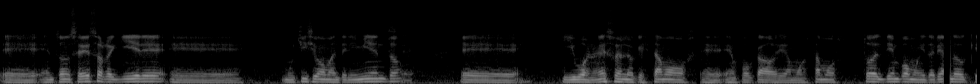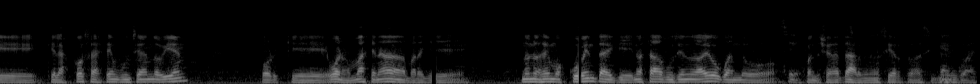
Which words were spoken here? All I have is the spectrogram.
eh, entonces eso requiere muchísimo mantenimiento. sí. Y bueno, eso es en lo que estamos enfocados, digamos. Estamos todo el tiempo monitoreando que, que las cosas estén funcionando bien, porque, bueno, más que nada para que no nos demos cuenta de que no estaba funcionando algo cuando, Sí. cuando era tarde, ¿no es cierto? Así que, Tal cual.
